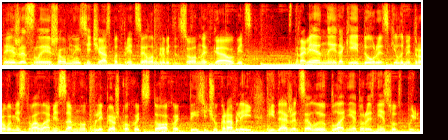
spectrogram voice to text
«Ты же слышал, мы сейчас под прицелом гравитационных гаубиц. Здоровенные такие дуры с километровыми стволами сомнут в лепешку хоть сто, хоть тысячу кораблей и даже целую планету разнесут в пыль.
